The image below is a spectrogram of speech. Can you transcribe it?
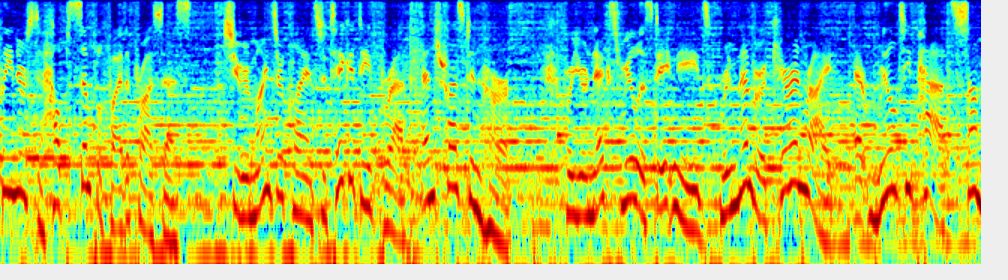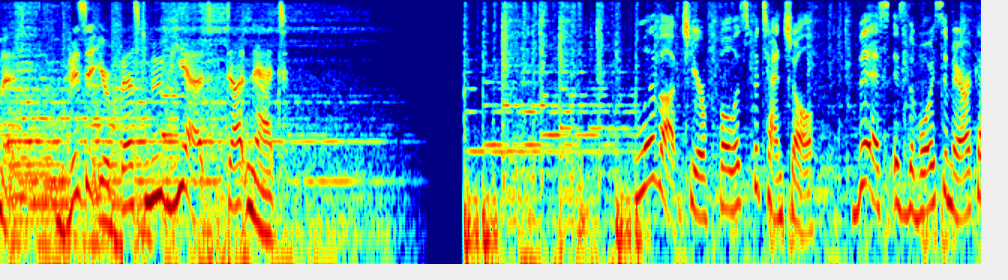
cleaners to help simplify the process. She reminds her clients to take a deep breath and trust in her. For your next real estate needs, remember Karen Wright at Realty Path Summit. Visit yourbestmoveyet.net. Live up to your fullest potential. This is the Voice America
